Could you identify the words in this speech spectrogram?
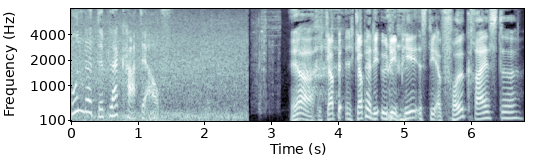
hunderte Plakate auf. Ja. Ich glaube ich glaub ja, die ÖDP ist die erfolgreichste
